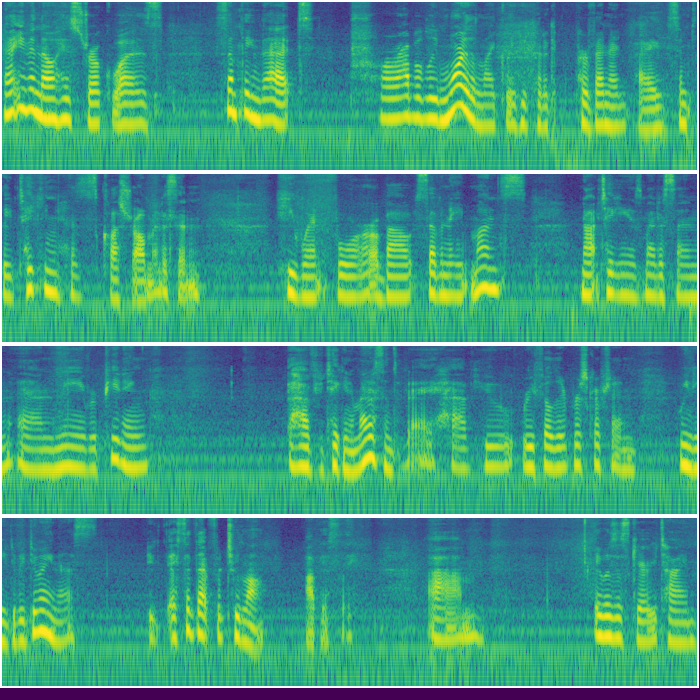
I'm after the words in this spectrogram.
Now, even though his stroke was something that probably more than likely he could have prevented by simply taking his cholesterol medicine, he went for about seven, eight months not taking his medicine, and me repeating, Have you taken your medicine today? Have you refilled your prescription? We need to be doing this. I said that for too long, obviously. Um, it was a scary time.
